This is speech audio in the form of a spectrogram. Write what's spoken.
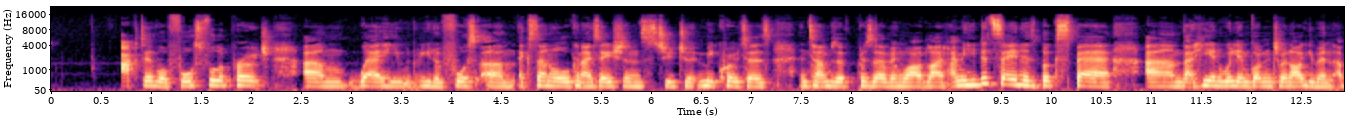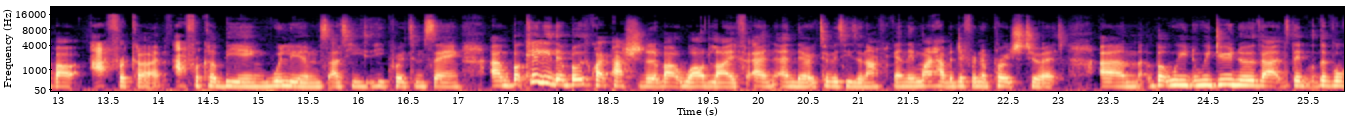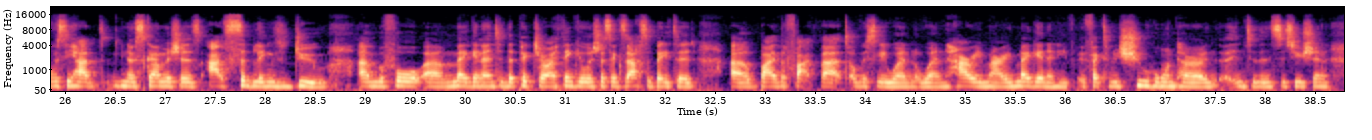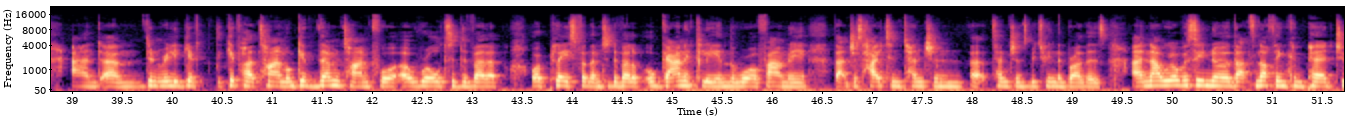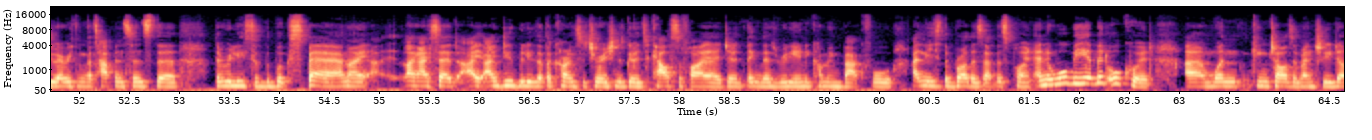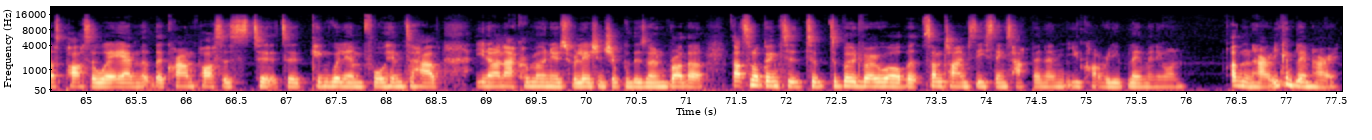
active or forceful approach um, where he would you know force um, external organizations to to meet quotas in terms of preserving wildlife. I mean he did say in his book spare um, that he and william got into an argument about africa and africa being williams as he, he quotes him saying. Um, but clearly they're both quite passionate about wildlife and and their activities in africa and they might have a different approach to it. Um, but we we do know that they've, they've obviously had you know skirmishes as siblings do um, before Meghan entered the picture. I think it was just exacerbated uh, by the fact that obviously when when Harry married Meghan and he effectively shoehorned her in, into the institution and um, didn't really give give her time or give them time for a role to develop or a place for them to develop organically in the royal family. That just heightened tension uh, tensions between the brothers. And now we obviously know that's nothing compared to everything that's happened since the the release of the book Spare. And I, like I said, I, I do believe that the current situation is going to calcify. I don't think there's really any coming back for at least the brothers at this point. And it will be a bit awkward um, when King Charles eventually does pass away and the, the crown passes to, to King William for him to have, you know, an acrimonious relationship with his own brother. That's not going to, to, to bode very well, but sometimes these things happen and you can't really blame anyone. Other than Harry, you can blame Harry.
